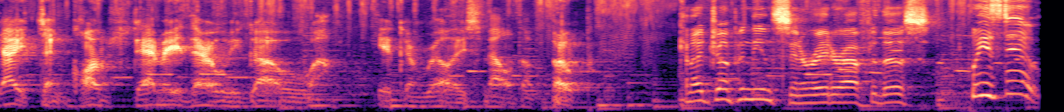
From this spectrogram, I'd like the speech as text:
Nice and close, Demi. There we go. You can really smell the poop. Can I jump in the incinerator after this? Please do.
